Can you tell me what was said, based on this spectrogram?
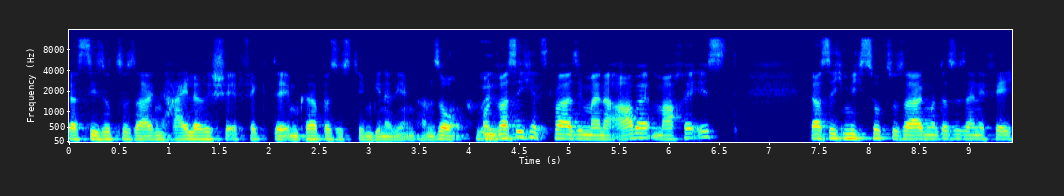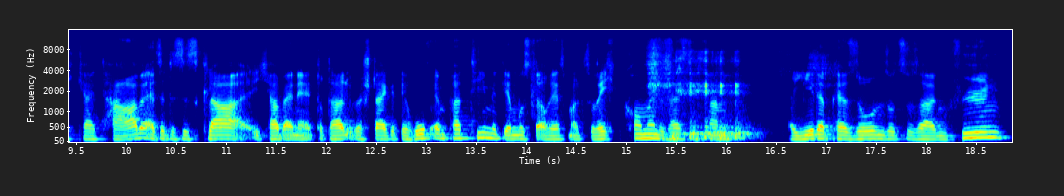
dass sie sozusagen heilerische Effekte im Körpersystem generieren kann. So. Cool. Und was ich jetzt quasi in meiner Arbeit mache, ist, dass ich mich sozusagen, und das ist eine Fähigkeit habe, also das ist klar, ich habe eine total übersteigerte Hochempathie, mit der musst du auch erstmal zurechtkommen. Das heißt, ich kann bei jeder Person sozusagen fühlen,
